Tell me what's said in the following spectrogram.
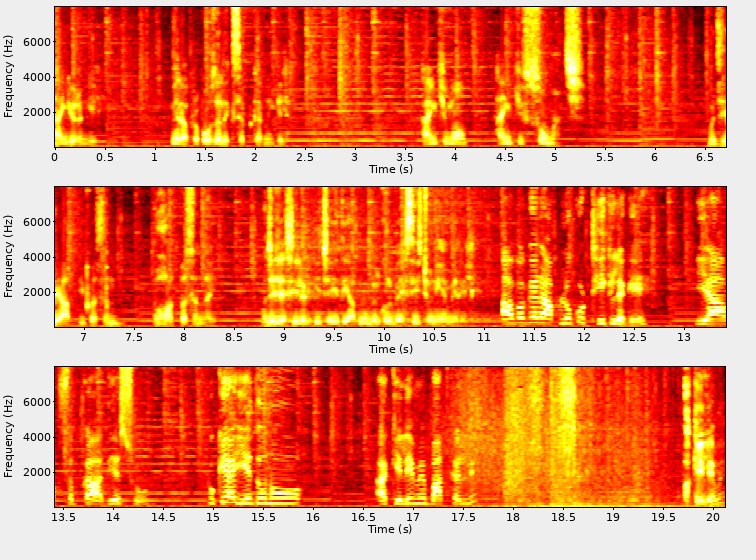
थैंक यू रंगीली मेरा प्रपोजल एक्सेप्ट करने के लिए। Thank you mom thank you so much मुझे आपकी पसंद बहुत पसंद आई। मुझे जैसी लड़की चाहिए थी आपने बिल्कुल वैसी चुनी है मेरे लिए। अब अगर आप लोग को ठीक लगे या आप सबका आदेश हो तो क्या ये दोनों अकेले में बात कर ले? अकेले में?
